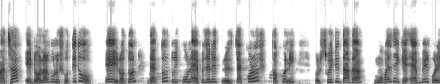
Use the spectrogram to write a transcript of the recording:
আচ্ছা এই ডলারগুলো সত্যি তো? এই রতন, দেখ তো তুই কোন অ্যাপে জানি চেক করস? তখনই সুইটির দাদা মোবাইল থেকে অ্যাপ বের করে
